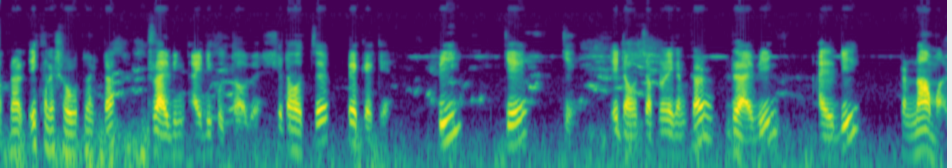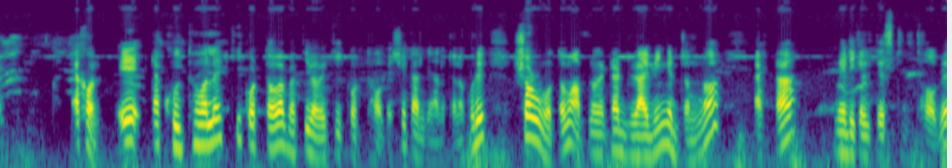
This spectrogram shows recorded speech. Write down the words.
আপনার এখানে সর্বপ্রথম একটা ড্রাইভিং আইডি খুলতে হবে। সেটা হচ্ছে পেকেকে পি কে কে? এটা হচ্ছে আপনার এখানকার ড্রাইভিং আইডি নাম আর। এখন, এটা খুলতে হলে কি করতে হবে বা কীভাবে কি করতে হবে সেটা নিয়ে আলোচনা করি। সর্বপ্রথম আপনার একটা ড্রাইভিং এর জন্য একটা মেডিকেল টেস্ট দিতে হবে।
